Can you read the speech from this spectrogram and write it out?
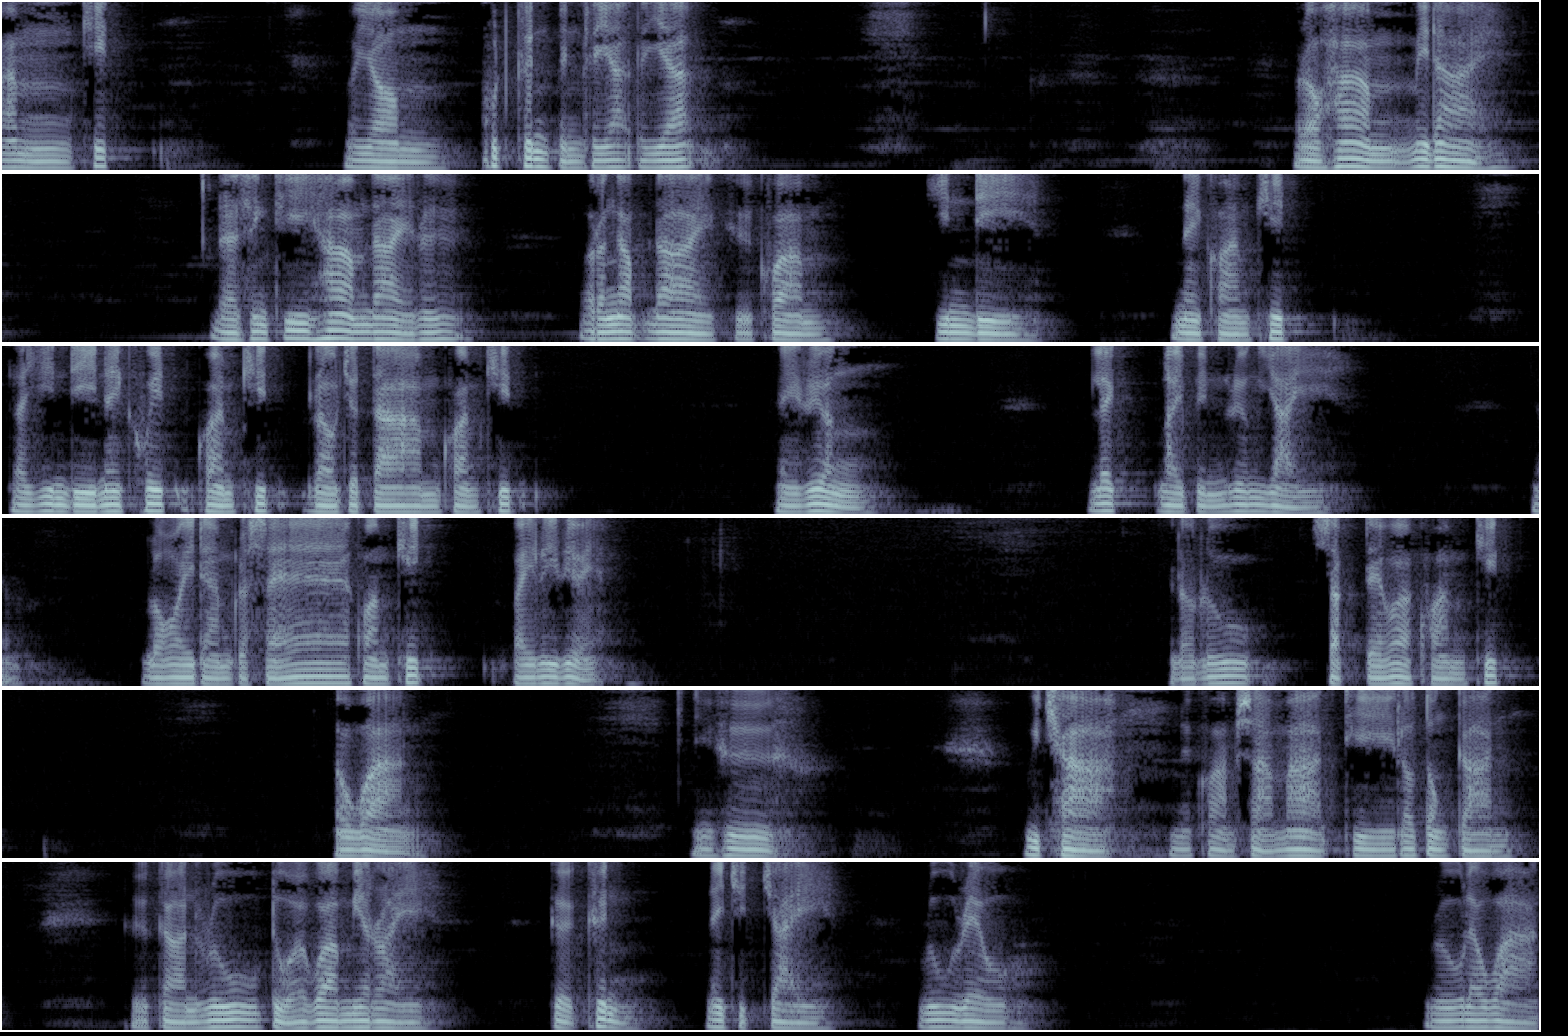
ความคิดไม่ยอมพุดขึ้นเป็นระยะระยะ เราห้ามไม่ได้ แต่สิ่งที่ห้ามได้หรือระงับได้คือความยินดี ในความคิดถ้ายินดีในคิดความคิดเราจะตามความคิด ในเรื่อง เล็กกลายเป็นเรื่องใหญ่ลอยตามกระแสความคิดไปเรื่อยๆ เรารู้สักแต่ว่าความคิดระหว่าง นี่คือวิชาในความสามารถที่เราต้องการ คือการรู้ตัวว่ามีอะไร เกิดขึ้นในจิตใจ รู้เร็ว รู้แล้ววาง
